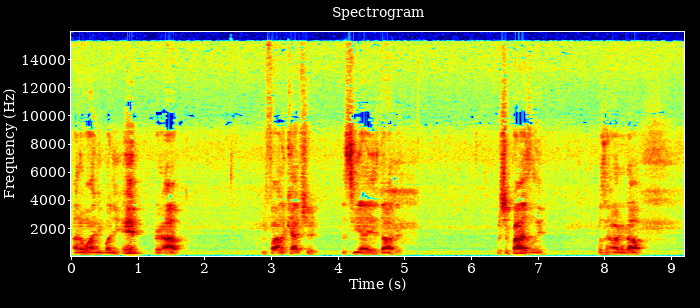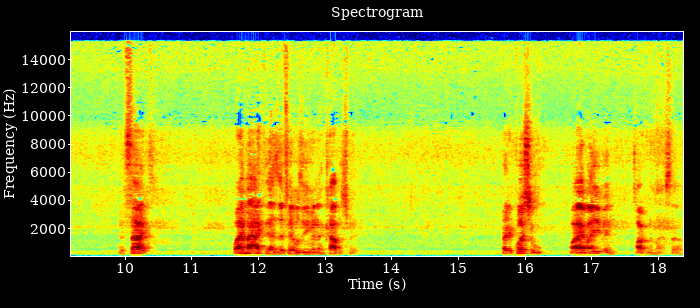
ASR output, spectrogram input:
I don't want anybody in or out. We finally captured the CIA's daughter. Which surprisingly wasn't hard at all. In fact, why am I acting as if it wasn't even an accomplishment? Better question, why am I even talking to myself?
